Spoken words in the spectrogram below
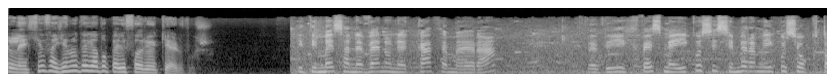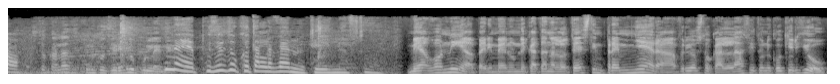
έλεγχοι θα γίνονται για το περιθώριο κέρδους. Οι τιμές ανεβαίνουν κάθε μέρα. Δηλαδή χθες με 20, σήμερα με 28. Το καλάθι του νοικοκυριού που λένε. Ναι, που δεν το καταλαβαίνω τι είναι αυτό. Με αγωνία περιμένουν οι καταναλωτές την πρεμιέρα αύριο στο καλάθι του νοικοκυριού,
